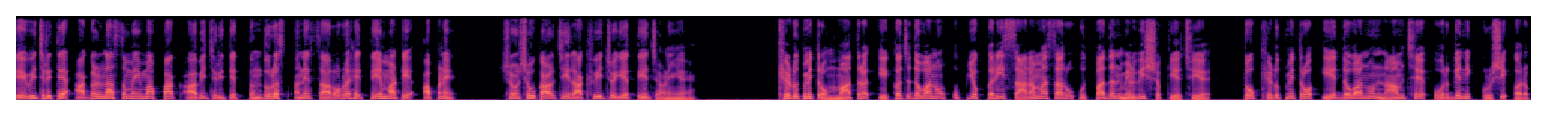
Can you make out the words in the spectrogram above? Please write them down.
તેવી જ રીતે આગળના સમયમાં પાક આવી જ રીતે તંદુરસ્ત અને સારો રહે તે માટે આપણે શું શું કાળજી રાખવી જોઈએ તે જાણીએ. ખેડૂત મિત્રો, માત્ર એક જ દવાનો ઉપયોગ કરી સારામાં સારું ઉત્પાદન મેળવી શકીએ છીએ. તો ખેડૂત મિત્રો, એ દવાનું નામ છે ઓર્ગેનિક કૃષિ અર્ક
